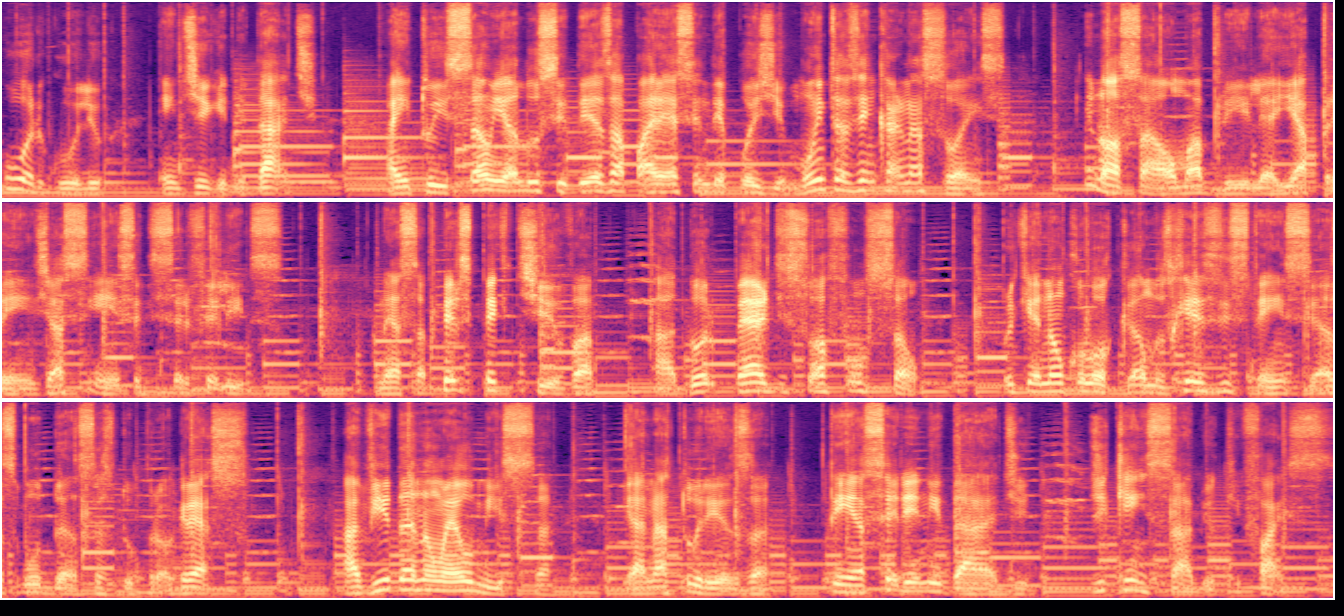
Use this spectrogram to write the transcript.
o orgulho em dignidade. A intuição e a lucidez aparecem depois de muitas encarnações e nossa alma brilha e aprende a ciência de ser feliz. Nessa perspectiva, a dor perde sua função, porque não colocamos resistência às mudanças do progresso. A vida não é omissa e a natureza tem a serenidade de quem sabe o que faz.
